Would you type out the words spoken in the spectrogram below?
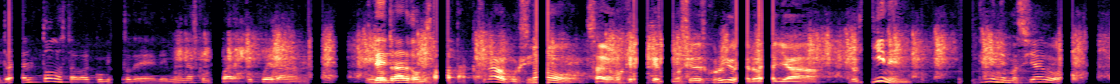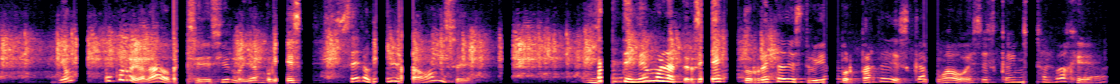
en total todo estaba cubierto de, de minas como para que puedan encontrar dónde está Taka. Claro, porque si no, sabemos que es demasiado escurrido, pero ahora ya lo tienen. Lo tienen demasiado. Ya un poco regalado, por así decirlo, ya, porque es 0 kills a 11. Y ya tenemos la tercera torreta destruida por parte de Sky. Wow, ese Sky muy salvaje, ¿ah?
